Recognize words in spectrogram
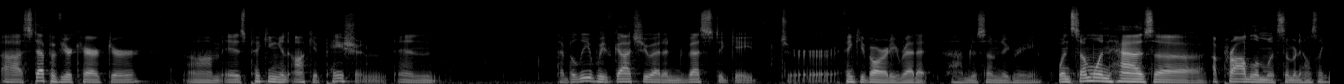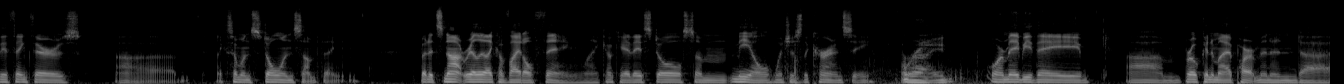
uh, step of your character um, is picking an occupation, and I believe we've got you at investigator. I think you've already read it um, to some degree. When someone has a, a problem with somebody else, like they think there's uh, like someone's stolen something, but it's not really like a vital thing. Like, okay, they stole some meal, which is the currency, Right. or maybe they um, broke into my apartment and uh,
